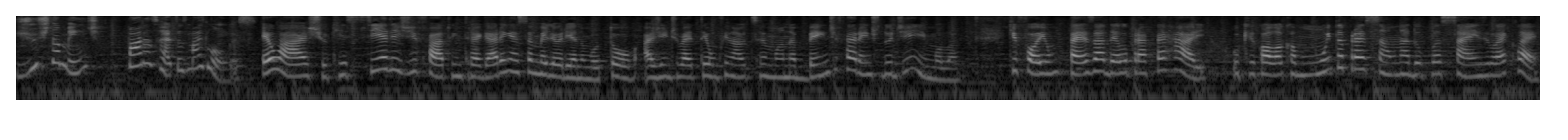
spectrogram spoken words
justamente para as retas mais longas. Eu acho que se eles de fato entregarem essa melhoria no motor, a gente vai ter um final de semana bem diferente do de Imola, que foi um pesadelo para a Ferrari, o que coloca muita pressão na dupla Sainz e Leclerc,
